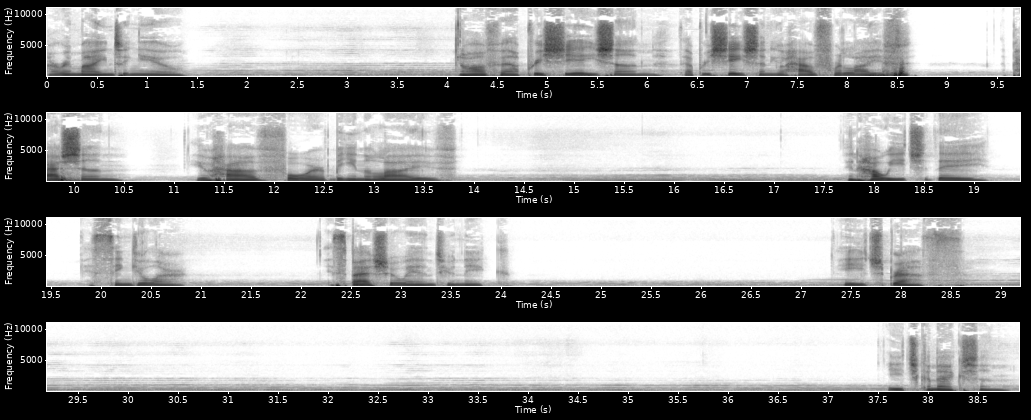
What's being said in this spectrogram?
are reminding you of appreciation, the appreciation you have for life, the passion you have for being alive, and how each day is singular, special, and unique. Each breath. Each connection.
